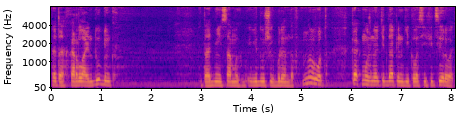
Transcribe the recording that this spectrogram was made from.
Это Harline Dubbing. Это одни из самых ведущих брендов. Ну, вот как можно эти даппинги классифицировать?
